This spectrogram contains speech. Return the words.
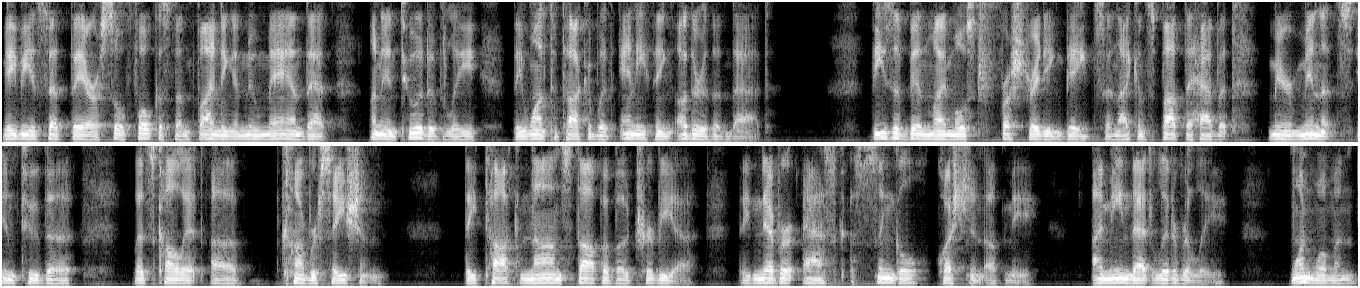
Maybe it's that they are so focused on finding a new man that unintuitively they want to talk about anything other than that. These have been my most frustrating dates, and I can spot the habit mere minutes into the, let's call it a conversation. They talk nonstop about trivia. They never ask a single question of me. I mean that literally. One woman,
